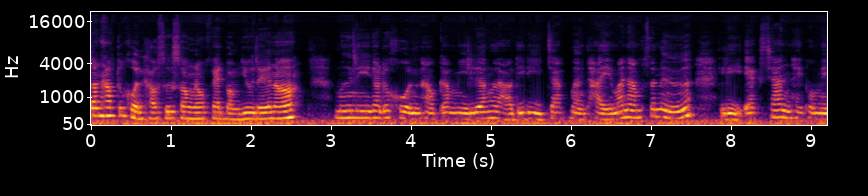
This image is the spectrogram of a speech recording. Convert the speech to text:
ต้อนรับทุกคนเข้าสู่ซองน้องแฟดบอมยูเด้อเนาะ มือนี้เนาะทุกคนเฮาก็มีเรื่องราวดีๆ จากเมืองไทยมานำเสนอรีแอคชั่นให้พ่อแม่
